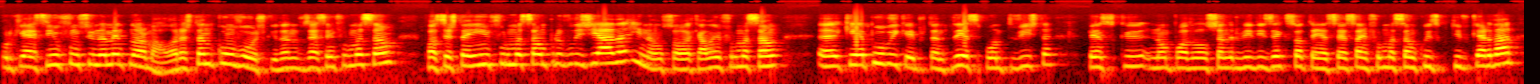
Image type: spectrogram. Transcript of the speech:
porque é assim o funcionamento normal. Ora, estando convosco e dando-vos essa informação, vocês têm informação privilegiada e não só aquela informação uh, que é pública. E, portanto, desse ponto de vista, penso que não pode o Alexandre vir dizer que só tem acesso à informação que o Executivo quer dar,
